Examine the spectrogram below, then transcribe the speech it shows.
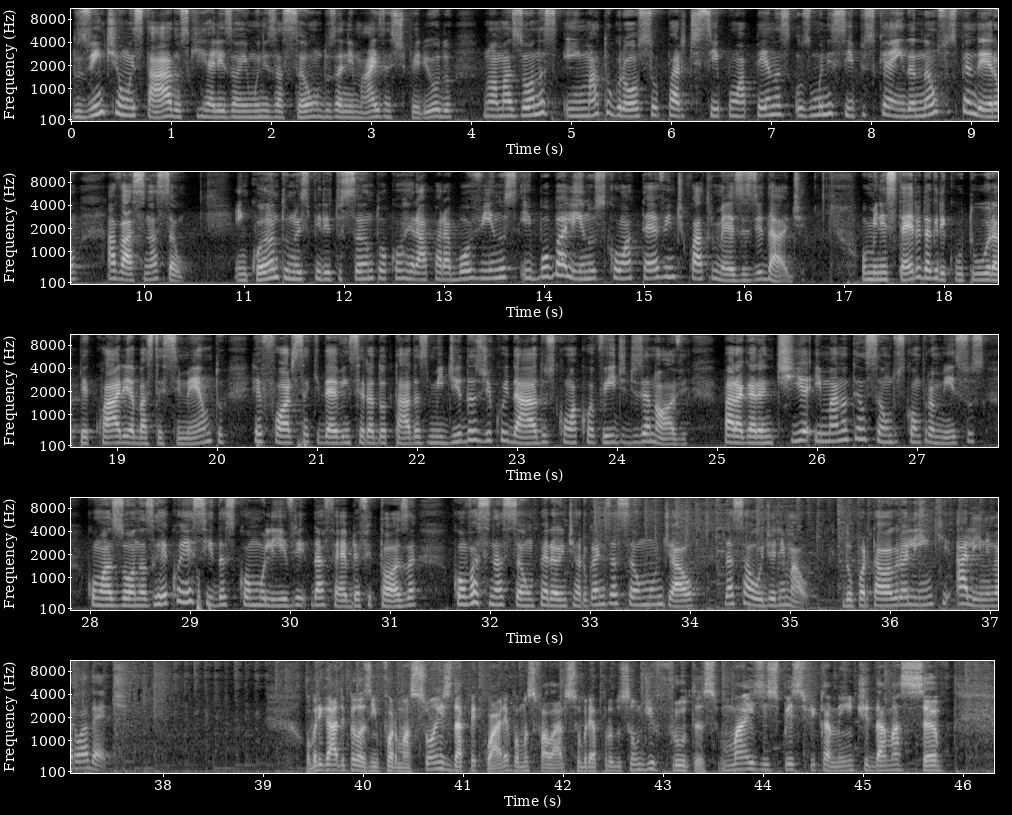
Dos 21 estados que realizam a imunização dos animais neste período, no Amazonas e em Mato Grosso participam apenas os municípios que ainda não suspenderam a vacinação, enquanto no Espírito Santo ocorrerá para bovinos e bubalinos com até 24 meses de idade. O Ministério da Agricultura, Pecuária e Abastecimento reforça que devem ser adotadas medidas de cuidados com a Covid-19 para garantia e manutenção dos compromissos com as zonas reconhecidas como livre da febre aftosa, com vacinação perante a Organização Mundial da Saúde Animal. Do portal AgroLink, Aline Merladete. Obrigado pelas informações da pecuária. Vamos falar sobre a produção de frutas, mais especificamente da maçã.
